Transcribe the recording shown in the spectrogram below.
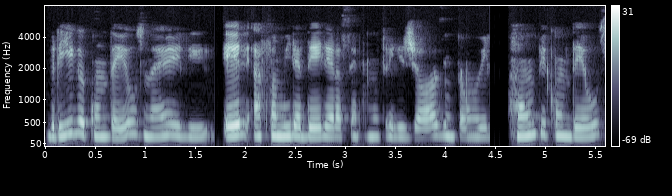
briga com Deus, né? Ele, ele, a família dele era sempre muito religiosa, então ele rompe com Deus.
